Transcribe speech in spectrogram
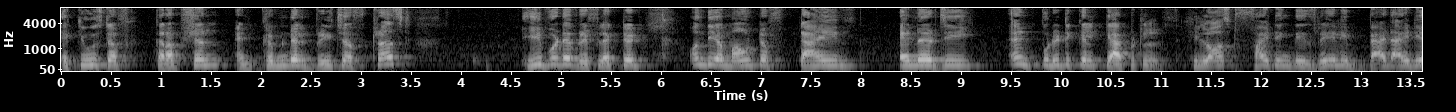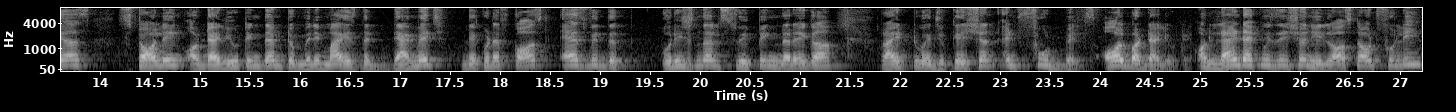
accused of corruption and criminal breach of trust, he would have reflected on the amount of time, energy, and political capital he lost fighting these really bad ideas, stalling or diluting them to minimize the damage they could have caused, as with the original sweeping NREGA right to education and food bills, all but diluted. On land acquisition, he lost out fully,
